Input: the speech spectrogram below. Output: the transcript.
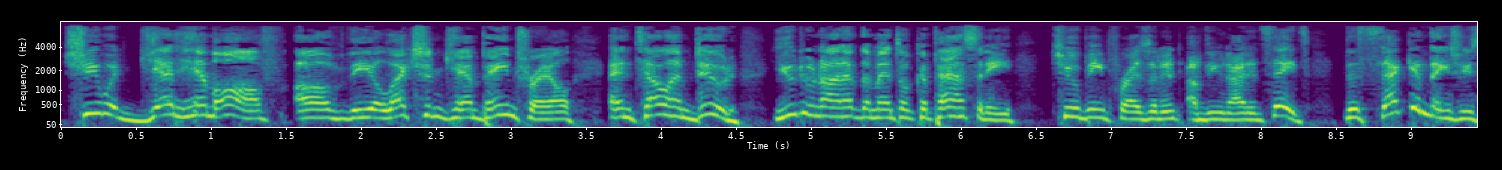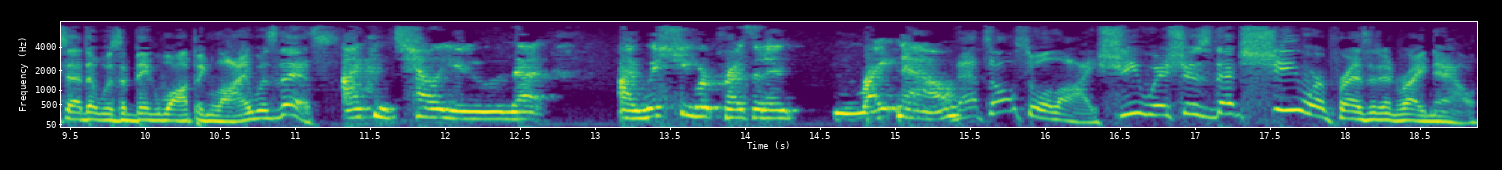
she would get him off of the election campaign trail and tell him, dude, you do not have the mental capacity to be president of the United States. The second thing she said that was a big whopping lie was this. I can tell you that I wish she were president right now. That's also a lie. She wishes that she were president right now.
